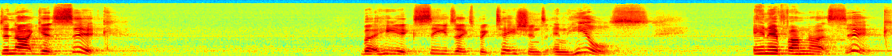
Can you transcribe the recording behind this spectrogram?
to not get sick. But He exceeds expectations and heals. And if I'm not sick,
